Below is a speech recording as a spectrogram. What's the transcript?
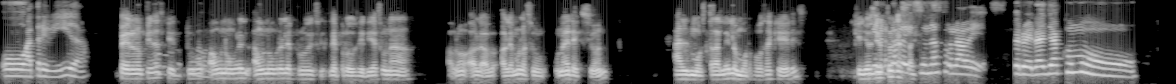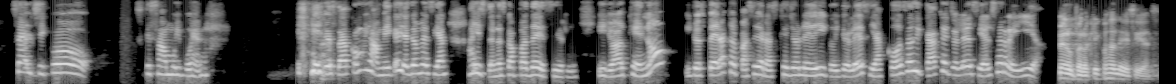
o atrevida. Pero no piensas que tú a un hombre, a un hombre le, produci- le producirías una, así, una erección al mostrarle lo morbosa que eres. Que yo Mira siento que que lo hice una sola vez, pero era ya como, o sea, el chico es que estaba muy bueno. Y yo estaba con mis amigas y ellos me decían, ay, usted no es capaz de decirle. Y yo, ¿a qué no? Y yo, espera que pase y verás que yo le digo. Y yo le decía cosas y cada que yo le decía, él se reía. Pero, pero, ¿qué cosas le decías?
